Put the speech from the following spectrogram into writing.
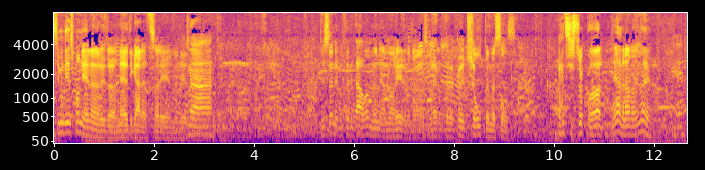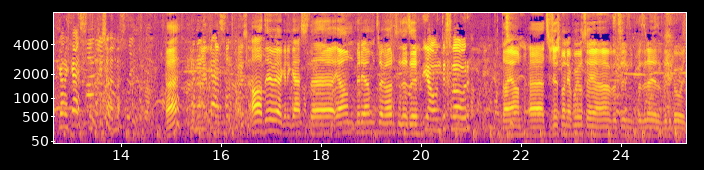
ti'n mynd i esbonio yna rydw? Ne, ydy Gareth, sori, yn mynd i esbonio. Na. Dwi'n syni bod chi'n dal yn fyny am mor hir, fod yn fawr. Mae'n efo chi'n good shoulder muscles. Fe ti'n struglo fan? Ie, fe'n anodd ynddi. Gan y guest, ydych chi eisiau yna? E? Gan y guest, ydych chi siarad. O, dew ie, gan i guest. Iawn, Miriam, Trevor, sydd ydy? Iawn, diolch fawr. Da iawn. Uh, ti jyst mewn i'r pwyl ti eh, a beth ti'n neud beth yn bywyd?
